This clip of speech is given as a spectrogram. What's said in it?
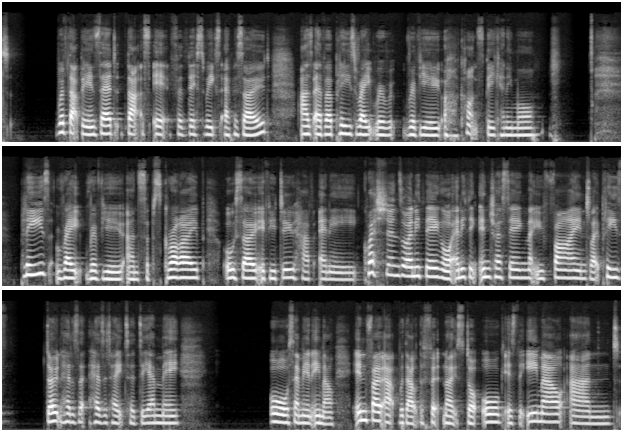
with that being said, that's it for this week's episode. As ever, please rate, re- review. Oh, I can't speak anymore. please rate, review, and subscribe. Also, if you do have any questions or anything, or anything interesting that you find, like please don't hes- hesitate to DM me or send me an email. Info at withoutthefootnotes.org is the email, and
